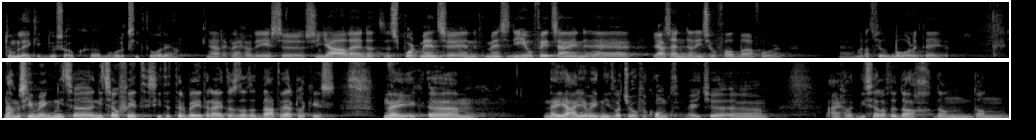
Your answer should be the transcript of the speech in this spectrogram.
toen bleek ik dus ook eh, behoorlijk ziek te worden, ja. Ja, dan krijgen we de eerste signalen hè, dat de sportmensen en de mensen die heel fit zijn, eh, ja, zijn daar niet zo vatbaar voor. Eh, maar dat viel behoorlijk tegen. Nou, misschien ben ik niet zo, niet zo fit. Ziet het er beter uit als dat het daadwerkelijk is. Nee, ik, ehm, nee ja, je weet niet wat je overkomt. Weet je, eigenlijk diezelfde dag, dan, dan,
